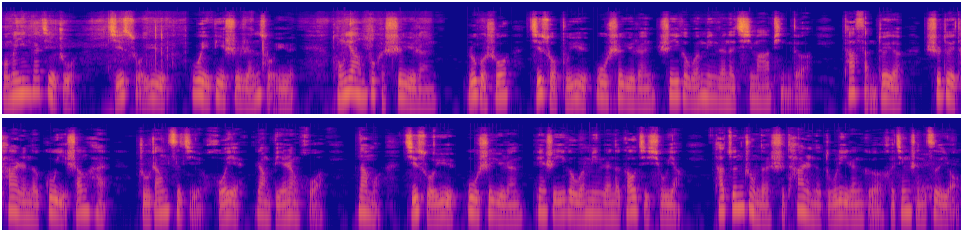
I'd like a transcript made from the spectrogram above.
我们应该记住，己所欲未必是人所欲，同样不可施于人。如果说己所不欲，勿施于人，是一个文明人的起码品德，他反对的是对他人的故意伤害，主张自己活也让别人活。那么，己所欲，勿施于人，便是一个文明人的高级修养。他尊重的是他人的独立人格和精神自由，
